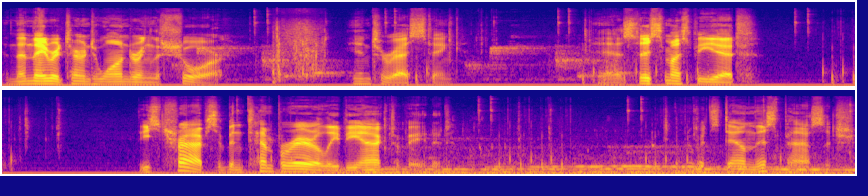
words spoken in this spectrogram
And then they return to wandering the shore. Interesting. Yes, this must be it. These traps have been temporarily deactivated. I what's down this passage.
